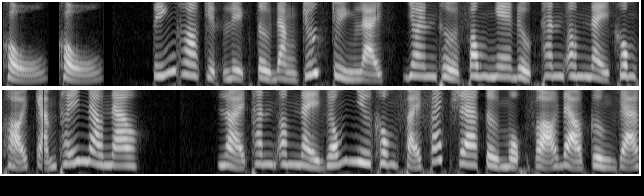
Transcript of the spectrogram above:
khổ, khổ. Tiếng ho kịch liệt từ đằng trước truyền lại, do anh Thừa Phong nghe được thanh âm này không khỏi cảm thấy nao nao. Loại thanh âm này giống như không phải phát ra từ một võ đạo cường giả,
